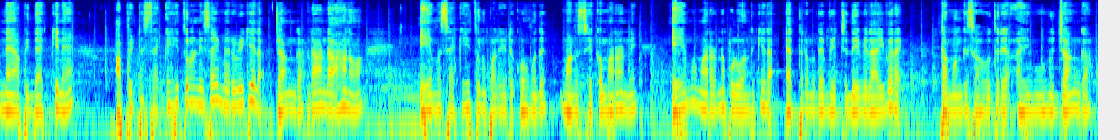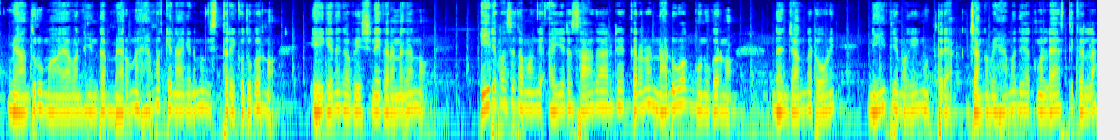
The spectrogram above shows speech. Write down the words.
නෑ අපි දැක්කේ නෑ අපිට සැක හිතුණු නිසයි මැරුවේ කියලා ජංග ඩාඬ අහනවා එහෙම සැක හිතුණු පළියට කොහොමද මිනිස්සෙක් මරන්නේ එහෙම මරන්න පුළුවන්ද කියලා ඇත්තටම දැන් වෙච්ච දේ වෙලා ඉවරයි තමන්ගේ සහෝදරය අහිමි වුණු ජංග මේ අඳුරු මායාවන් හින්දා මැරුණ හැම කෙනාගෙනම විස්තර එකතු කරනවා ඒ ගැන ගවේෂණය කරන්න ගන්නවා ඊට පස්සේ තමන්ගේ අයියට සාධාරණයක් කරන නඩුවක් ගොනු කරනවා. දැන් ජංගට ඕනේ නීතිය මගින් උත්තරයක්. ජංග මේ හැම දෙයක්ම ලෑස්ති කරලා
